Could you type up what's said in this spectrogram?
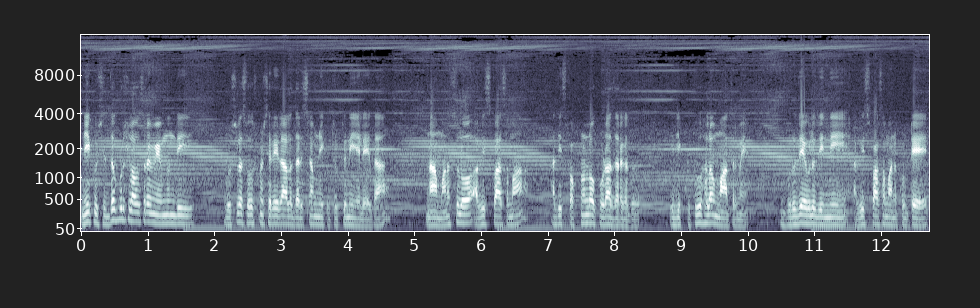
నీకు సిద్ధపురుషుల అవసరం ఏముంది? ఋషుల సూక్ష్మ శరీరాల దర్శనం నీకు తృప్తినీయలేదా? నా మనసులో అవిశ్వాసమా? అది స్వప్నంలో కూడా జరగదు. ఇది కుతూహలం మాత్రమే. గురుదేవులు దీన్ని అవిశ్వాసం అనుకుంటే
